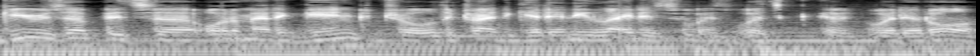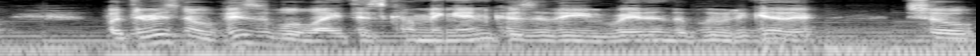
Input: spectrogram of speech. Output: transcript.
gears up its uh, automatic gain control to try to get any light as what's what at all. But there is no visible light that's coming in because of the red and the blue together. So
